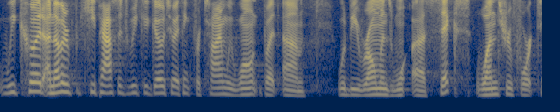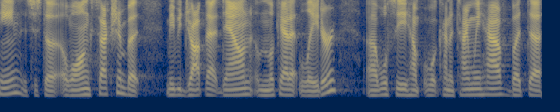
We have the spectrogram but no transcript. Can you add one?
we could another key passage we could go to. I think for time we won't, but um, would be Romans uh, six one through fourteen. It's just a, a, long section, but maybe jot that down and look at it later. Uh, we'll see how, what kind of time we have, but uh,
